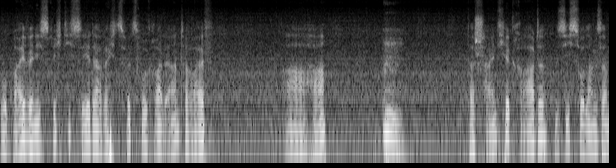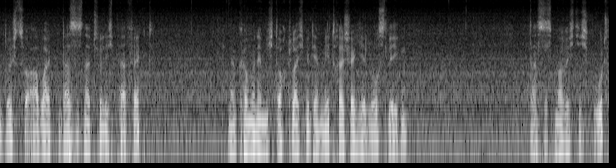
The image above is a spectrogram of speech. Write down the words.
Wobei, wenn ich es richtig sehe, da rechts wird es wohl gerade erntereif. Aha. Das scheint hier gerade sich so langsam durchzuarbeiten. Das ist natürlich perfekt. Dann können wir nämlich doch gleich mit dem Mähdrescher hier loslegen. Das ist mal richtig gut.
